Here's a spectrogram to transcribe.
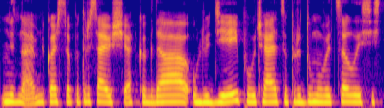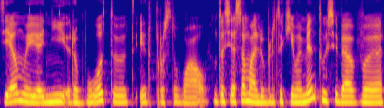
не знаю, мне кажется, потрясающе, когда у людей получается придумывать целые системы, и они работают, и это просто вау. Ну, то есть я сама люблю такие моменты у себя в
